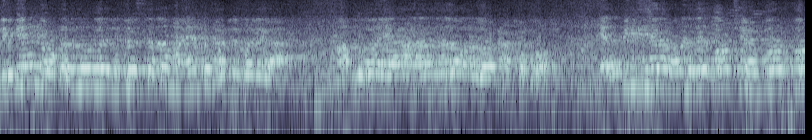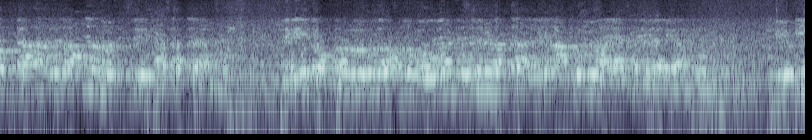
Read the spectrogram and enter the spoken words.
लेकिन डॉक्टर लोग रिक्वेस्ट करता माया तो करने पड़ेगा हम लोग यहाँ आनंद और लोअर काटों को। एलपी टीचर होने से कब चैम्बर कब कहाँ तो अपने मर्ज़ी से कर सकता है हम लेकिन डॉक्टर लोग तो हम लोग गवर्नमेंट जैसे भी बनता है लेकिन आप लोग भी माया करने रहेगा हम लोग क्योंकि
